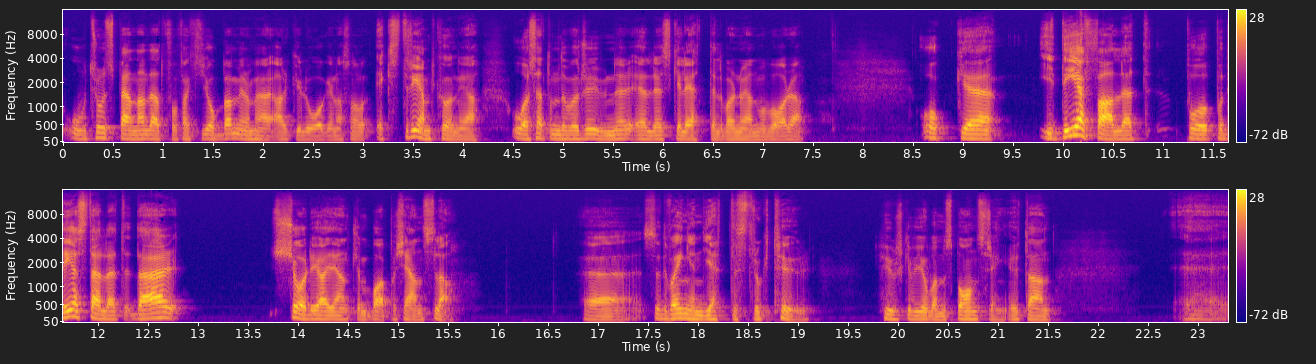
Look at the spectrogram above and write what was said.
otroligt spännande att få faktiskt jobba med de här arkeologerna som var extremt kunniga oavsett om det var runor eller skelett eller vad det nu än må vara. Och eh, i det fallet, på, på det stället, där körde jag egentligen bara på känsla. Eh, så det var ingen jättestruktur. Hur ska vi jobba med sponsring? Utan Eh,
